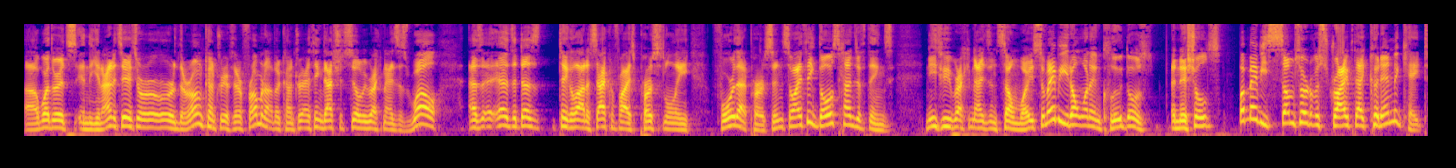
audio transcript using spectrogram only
Uh, whether it's in the United States or, or, their own country, if they're from another country, I think that should still be recognized as well as as it does take a lot of sacrifice personally for that person. So I think those kinds of things need to be recognized in some way. So maybe you don't want to include those initials, but maybe some sort of a stripe that could indicate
